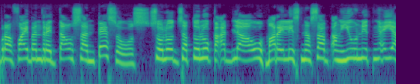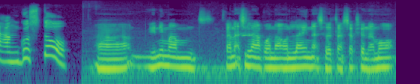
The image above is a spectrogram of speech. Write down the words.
sobra 500,000 pesos, sulod sa tulo ka adlaw, marilis na sab ang unit nga iyahang gusto. Ah, yun ma'am, kana sila ako na online na sila transaction na mo.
